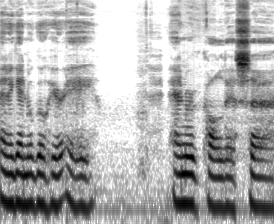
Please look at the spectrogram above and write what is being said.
And again, we'll go here A. And we'll call this uh,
